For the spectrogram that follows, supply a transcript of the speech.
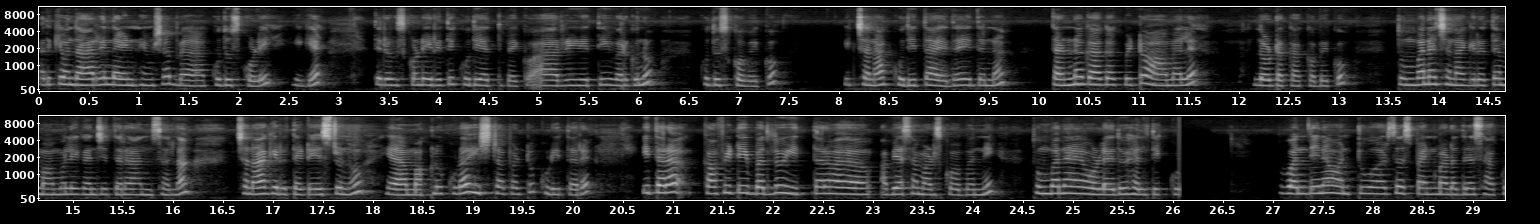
ಅದಕ್ಕೆ ಒಂದು ಆರರಿಂದ ಎಂಟು ನಿಮಿಷ ಕುದಿಸ್ಕೊಳ್ಳಿ ಹೀಗೆ. ತಿರುಗಿಸ್ಕೊಂಡು ಈ ರೀತಿ ಕುದಿ ಹತ್ತಬೇಕು ಆ ರೀತಿವರೆಗೂ ಕುದಿಸ್ಕೋಬೇಕು. ಈಗ ಚೆನ್ನಾಗಿ ಕುದೀತಾ ಇದೆ. ಇದನ್ನು ತಣ್ಣಗಾಗಕ್ಬಿಟ್ಟು ಆಮೇಲೆ ಲೋಟಕ್ಕೆ ಹಾಕ್ಕೋಬೇಕು ತುಂಬಾ ಚೆನ್ನಾಗಿರುತ್ತೆ. ಮಾಮೂಲಿ ಗಂಜಿ ಥರ ಅನಿಸಲ್ಲ. ಚೆನ್ನಾಗಿರುತ್ತೆ ಟೇಸ್ಟು ಮಕ್ಕಳು ಕೂಡ ಇಷ್ಟಪಟ್ಟು ಕುಡಿತಾರೆ. ಈ ಥರ ಕಾಫಿ, ಟೀ ಬದಲು ಈ ಥರ ಅಭ್ಯಾಸ ಮಾಡಿಸ್ಕೊ ಬನ್ನಿ. ತುಂಬಾ ಒಳ್ಳೆಯದು ಹೆಲ್ತಿಗೆ ಕೂಡ. ಒಂದಿನ ಒಂದು ಟೂ ಅವರ್ಸ್ ಸ್ಪೆಂಡ್ ಮಾಡಿದ್ರೆ ಸಾಕು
